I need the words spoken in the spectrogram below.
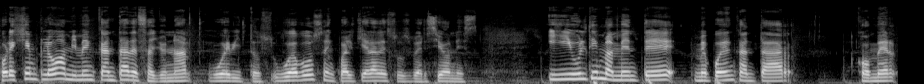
Por ejemplo, a mí me encanta desayunar huevitos, huevos en cualquiera de sus versiones. Y últimamente me puede encantar comer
